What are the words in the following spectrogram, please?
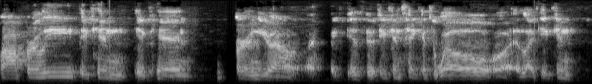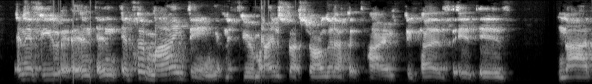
properly, it can it can burn you out. Like, it, it can take its well, or like it can. And if you and, and it's a mind thing, and if your mind's not strong enough at times, because it is not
